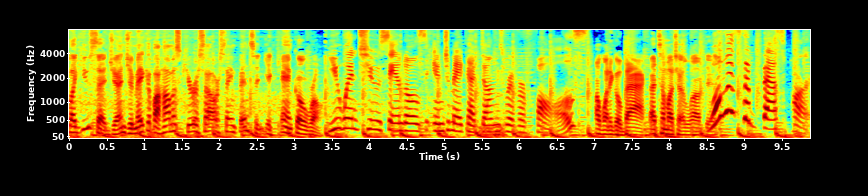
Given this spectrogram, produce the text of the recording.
like you said, Jenn, Jamaica, Bahamas, Curacao, or St. Vincent. You can't go wrong. you went to Sandals in Jamaica, Dunn's River Falls. I want to go back. That's how much I loved it. What was the best part?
